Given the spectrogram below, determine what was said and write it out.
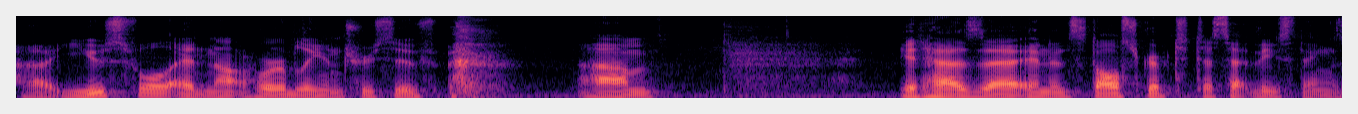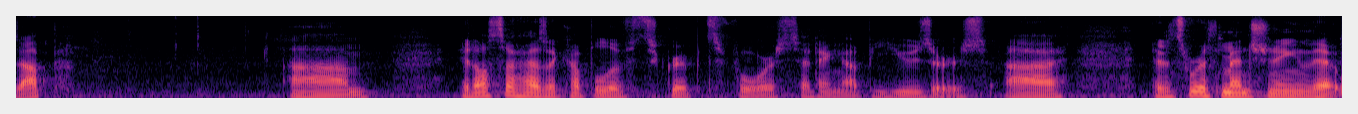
uh, useful and not horribly intrusive. um, it has uh, an install script to set these things up. Um, it also has a couple of scripts for setting up users. Uh, and it's worth mentioning that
